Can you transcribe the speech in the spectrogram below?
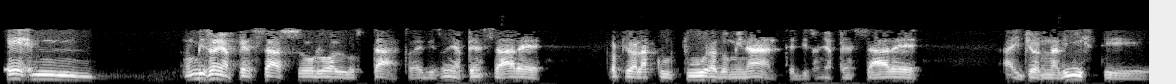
E, mh, non bisogna pensare solo allo Stato, eh, bisogna pensare proprio alla cultura dominante, bisogna pensare ai giornalisti,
